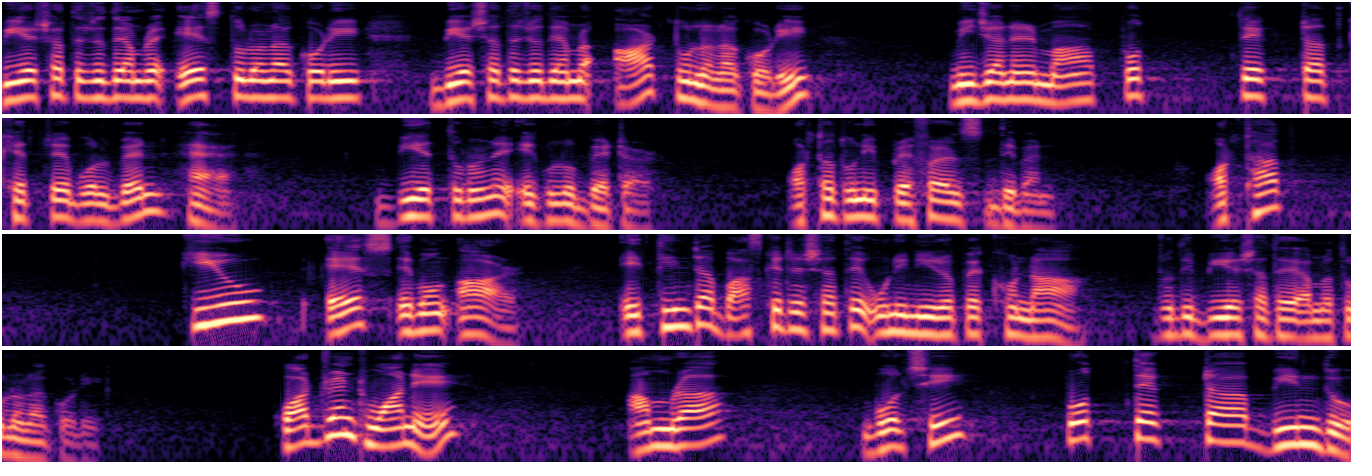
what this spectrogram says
বিয়ের সাথে যদি আমরা এস তুলনা করি বিয়ের সাথে যদি আমরা আর তুলনা করি, মিজানের মা প্রত্যেকটা ক্ষেত্রে বলবেন হ্যাঁ বিয়ের তুলনায় এগুলো বেটার অর্থাৎ উনি প্রেফারেন্স দেবেন। অর্থাৎ কিউ এস এবং আর এই তিনটা বাস্কেটের সাথে উনি নিরপেক্ষ না, যদি বিয়ের সাথে আমরা তুলনা করি। কোয়াড্রেন্ট ওয়ানে আমরা বলছি, প্রত্যেকটা বিন্দু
